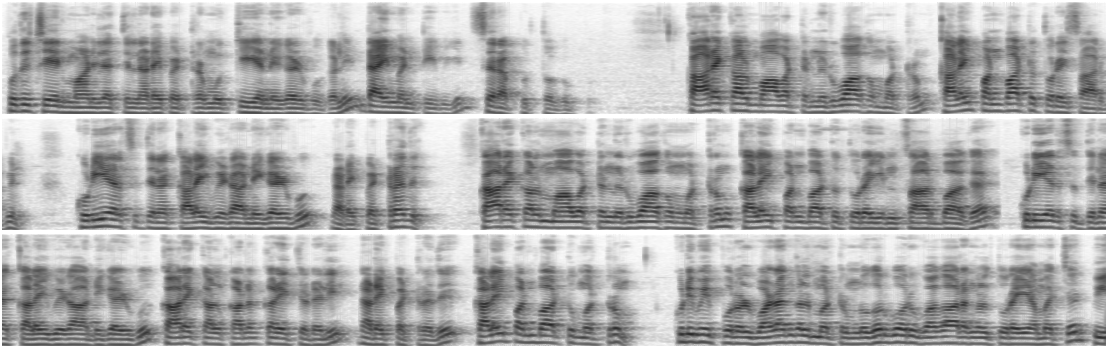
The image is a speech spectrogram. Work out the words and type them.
புதுச்சேரி மாநிலத்தில் நடைபெற்ற முக்கிய நிகழ்வுகளில் டைமண்ட் டிவியின் சிறப்பு தொகுப்பு. காரைக்கால் மாவட்ட நிர்வாகம் மற்றும் கலை பண்பாட்டுத்துறை சார்பில் குடியரசு தின கலை விழா நிகழ்வு நடைபெற்றது. காரைக்கால் மாவட்ட நிர்வாகம் மற்றும் கலை பண்பாட்டுத்துறையின் சார்பாக குடியரசு தின கலை விழா நிகழ்வு காரைக்கால் கடற்கரை திடலில் நடைபெற்றது. கலை பண்பாட்டு மற்றும் குடிமைப்பொருள் வழங்கல் மற்றும் நுகர்வோர் விவகாரங்கள் துறை அமைச்சர் பி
